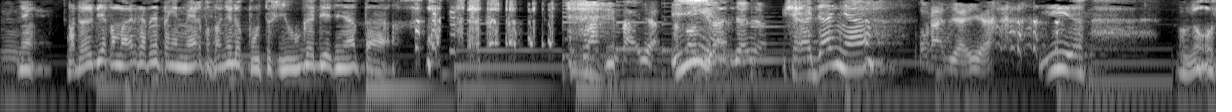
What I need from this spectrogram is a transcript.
Hmm. Yang padahal dia kemarin katanya pengen mer, totalnya udah putus juga dia ternyata. Setelah kita ya. Iya. si rajanya. si Rajanya. Oh raja iya. iya. "Oh."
